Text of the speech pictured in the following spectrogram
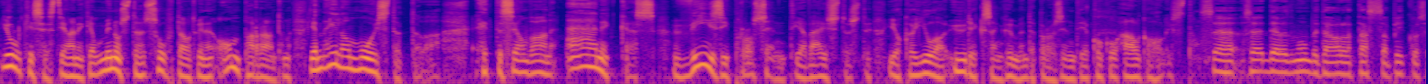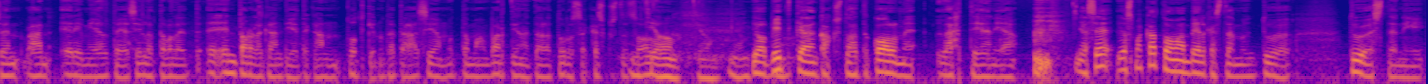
julkisesti ainakin. Minusta suhtautuminen on parantunut. Ja meillä on muistettava, että se on vain äänekäs 5 prosenttia väestöstä, joka juo 90 prosenttia koko alkoholista. Se, se David, mun pitää olla tässä pikkusen vähän eri mieltä ja sillä tavalla, että en todellakaan tietenkään tutkinut tätä asiaa, mutta mä oon varttina täällä Turussa keskustelussa ollut joo, joo, joo, jo pitkään 2003 lähtien. Ja, ja se, jos mä katson vaan pelkästään mun työ, työstä, niin,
